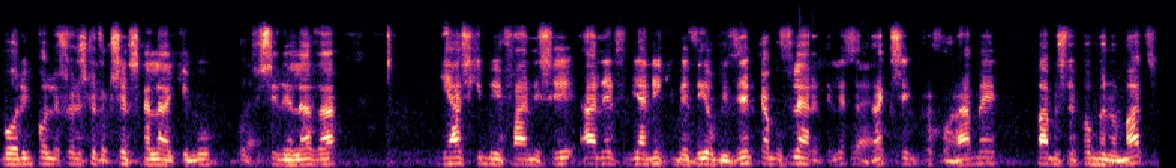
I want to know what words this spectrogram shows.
μπορεί πολλές φορές και το ξέρεις καλά εκεί μου, ότι στην Ελλάδα μια άσχημη εμφάνιση, αν έρθει μια νίκη με 2-0, καμουφλάρεται. Λες, ναι. εντάξει, προχωράμε, πάμε στο επόμενο μάτς.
